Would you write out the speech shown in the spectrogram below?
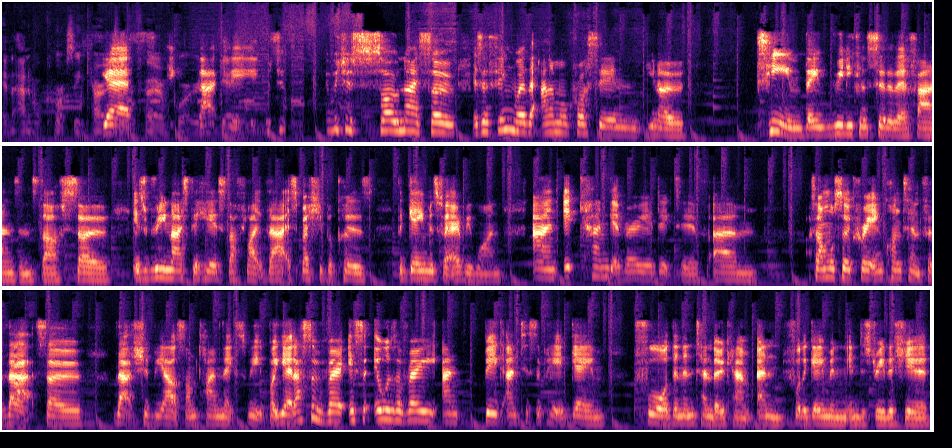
an Animal Crossing character yes of her and put her in the game. which is which is so nice. So it's a thing where the animal crossing you know team they really consider their fans and stuff. So it's really nice to hear stuff like that especially because the game is for everyone. And it can get very addictive. Um so i'm also creating content for that. So that should be out sometime next week. But yeah that's a very it was a very and big anticipated game for the nintendo camp and for the gaming industry this year.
